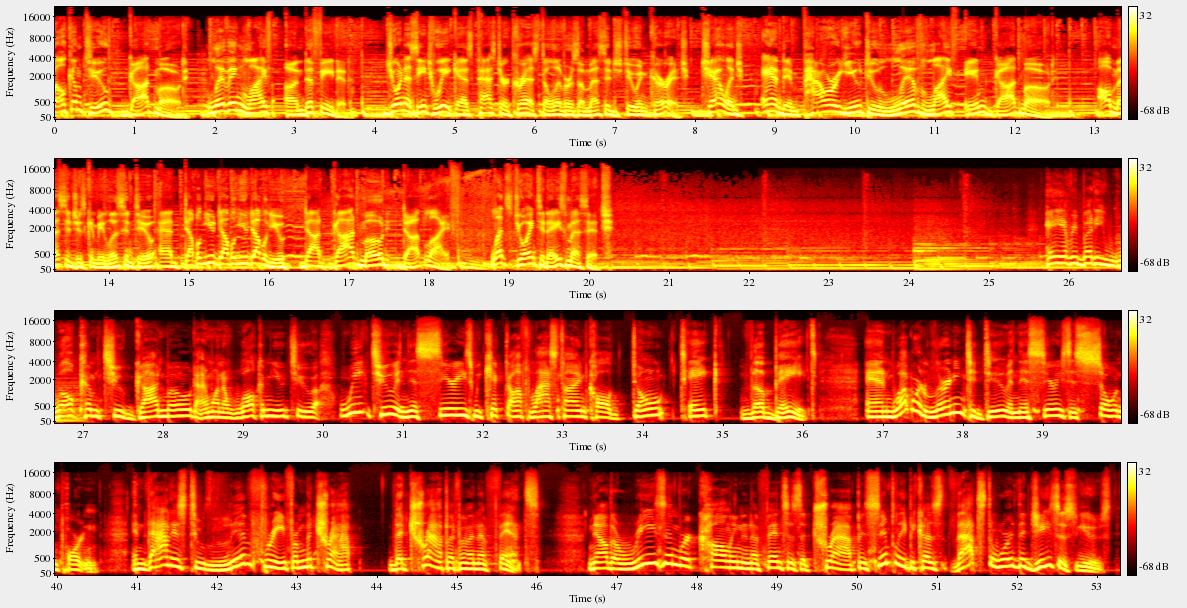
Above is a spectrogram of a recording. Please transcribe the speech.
Welcome to God Mode, living life undefeated. Join us each week as Pastor Chris delivers a message to encourage, challenge, and empower you to live life in God Mode. All messages can be listened to at www.godmode.life. Let's join today's message. Hey, everybody, welcome to God Mode. I want to welcome you to week two in this series we kicked off last time called Don't Take the Bait. And what we're learning to do in this series is so important, and that is to live free from the trap, the trap of an offense. Now, the reason we're calling an offense as a trap is simply because that's the word that Jesus used.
